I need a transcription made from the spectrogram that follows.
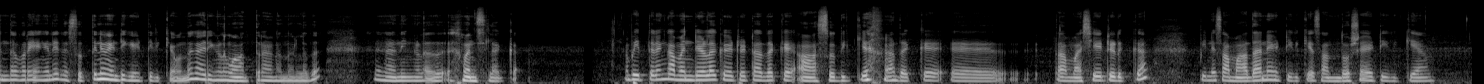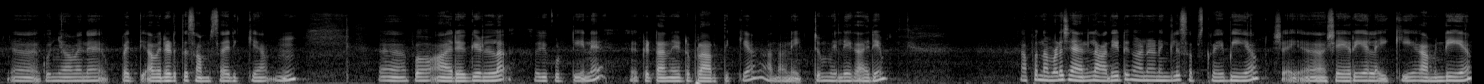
എന്താ പറയുക അങ്ങനെ രസത്തിന് വേണ്ടി കേട്ടിരിക്കാവുന്ന കാര്യങ്ങൾ മാത്രമാണെന്നുള്ളത് നിങ്ങളത് മനസ്സിലാക്കുക. അപ്പോൾ ഇത്തരം കമന്റുകളെ കേട്ടിട്ട് അതൊക്കെ ആസ്വദിക്കുക അതൊക്കെ തമാശയായിട്ടെടുക്കുക പിന്നെ സമാധാനമായിട്ടിരിക്കുക സന്തോഷമായിട്ടിരിക്കുക കുഞ്ഞാവനെ പറ്റി അവന്റെ അടുത്ത് സംസാരിക്കുക അപ്പോൾ ആരോഗ്യമുള്ള ഒരു കുട്ടീനെ കിട്ടാനായിട്ട് പ്രാർത്ഥിക്കുക. അതാണ് ഏറ്റവും വലിയ കാര്യം. അപ്പോൾ നമ്മുടെ ചാനൽ ആദ്യമായിട്ട് കാണുകയാണെങ്കിൽ സബ്സ്ക്രൈബ് ചെയ്യാം ഷെയർ ചെയ്യുക ലൈക്ക് ചെയ്യുക കമന്റ് ചെയ്യുക.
